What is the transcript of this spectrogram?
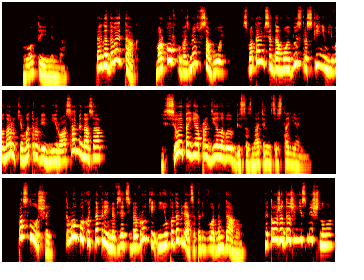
— Вот именно. — Тогда давай так. Морковку возьмем с собой. Смотаемся домой, быстро скинем его на руки мэтру Вельмиру, а сами назад. И все это я проделываю в бессознательном состоянии. — Послушай, ты мог бы хоть на время взять себя в руки и не уподобляться придворным дамам. Это уже даже не смешно.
